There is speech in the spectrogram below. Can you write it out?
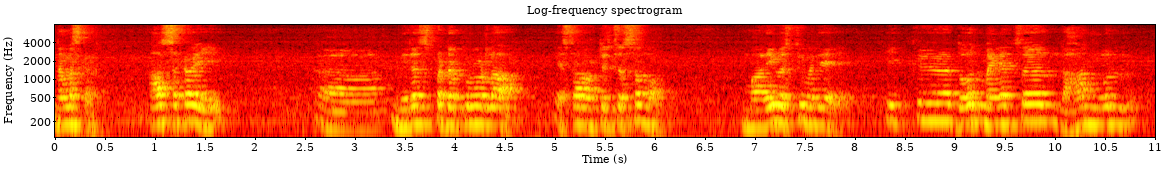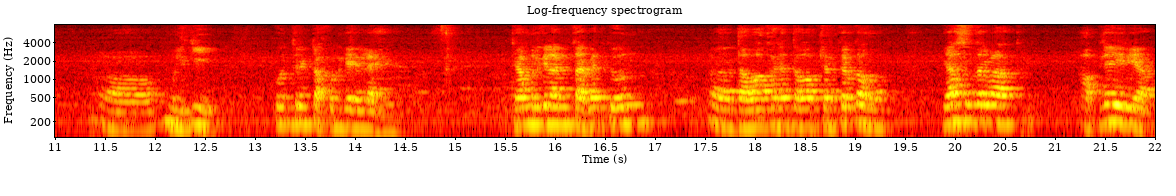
नमस्कार. आज सकाळी मिरज पंढरपूर रोडला एस आर हॉटेलच्या समोर माळी वस्तीमध्ये एक दोन महिन्याचं लहान मूल मुलगी कोणतरी टाकून गेलेलं आहे. त्या मुलगीला आम्ही ताब्यात घेऊन दवाखान्यात दवापचार करत आहोत. या संदर्भात आपल्या एरियात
